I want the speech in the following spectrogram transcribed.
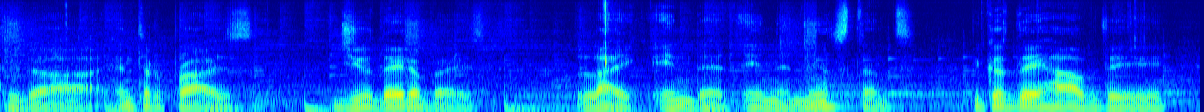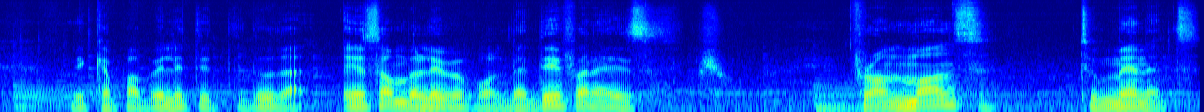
to the enterprise geodatabase, like in the in an instant, because they have the the capability to do that. It's unbelievable. The difference is from months to minutes.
